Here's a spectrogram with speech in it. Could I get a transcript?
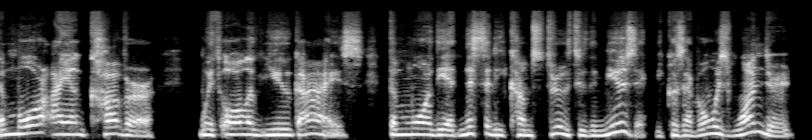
the more I uncover with all of you guys, the more the ethnicity comes through through the music. Because I've always wondered,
